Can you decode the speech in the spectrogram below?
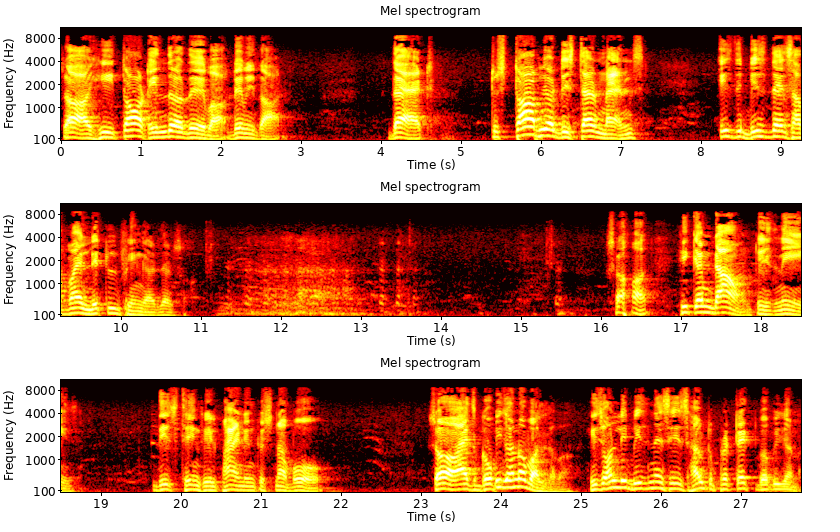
So he taught Indradeva, demigod, that to stop your disturbance is the business of my little finger, that's all. So he came down to his knees. These things we'll find in Krishna Book. So as Gopijana Vallabha, his only business is how to protect Gopijana.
